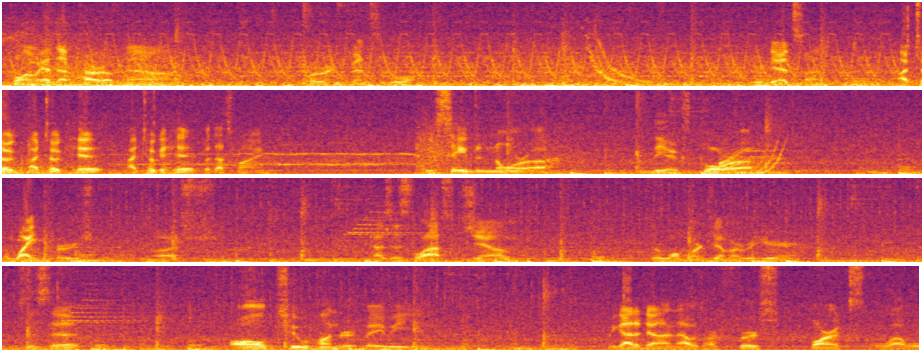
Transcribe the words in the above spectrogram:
If only we had that power up now. We're invincible. You're dead, son. I took I took hit. I took a hit, but that's fine. We saved Nora, the Explorer, the white version. Gosh. As this last gem. Is there one more gem over here? Is it? All 200, baby. We got it done. That was our first Sparx level.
